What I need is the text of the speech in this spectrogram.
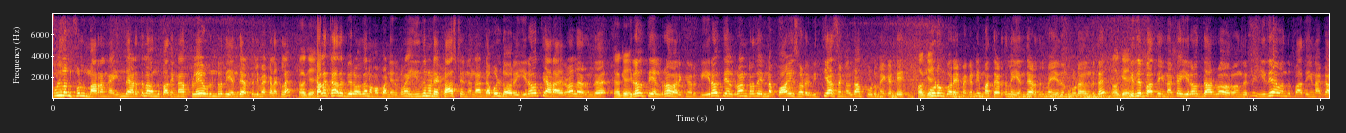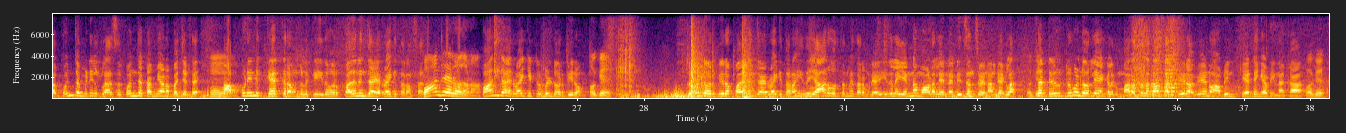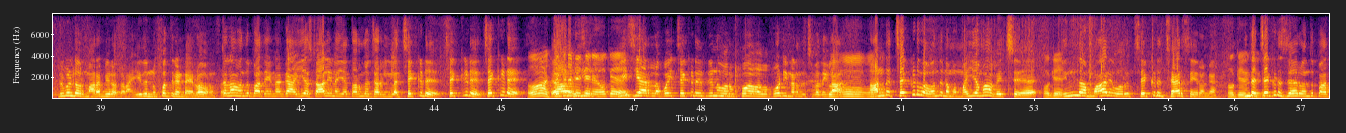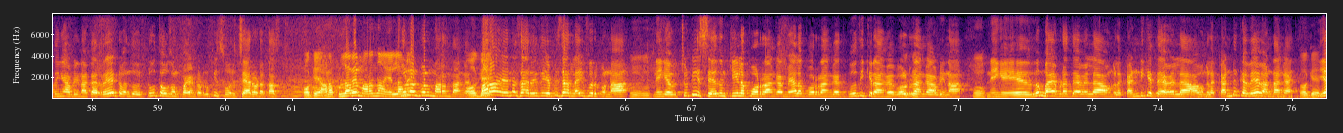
ஃபுல் அண்ட் ஃபுல் மரங்க. இந்த இடத்துல வந்து பாத்தீங்கன்னா பிளேவுட்ன்றது எந்த இடத்துலயுமே கலக்கல. கலக்காத பீரோ தான் நம்ம பண்ணியிருக்கிறோம் இதனுடைய காஸ்ட் என்னன்னா டபுள் டோர் இருபத்தி ஆறாயிரம் ரூபாயில இருந்து இருபத்தி ஏழு ரூபா வரைக்கும் இருக்கு. இருபத்தி ஏழு ரூபான்றது என்ன பாலிஷோட வித்தியாசங்கள் தான் கூடுமை கண்டி. கூடும் குறைமை கண்டி. மற்ற இடத்துல எந்த இடத்துலயுமே எதுவும் கூட இருந்துட்டு இது பாத்தீங்கன்னாக்கா இருபத்தாறு ரூபா வரும் வந்துட்டு. இதே வந்து பாத்தீங்கன்னாக்கா கொஞ்சம் மிடில் கிளாஸ் கொஞ்சம் கம்மியான பட்ஜெட் அப்படின்னு கேட்கறவங்களுக்கு இது ஒரு பதினஞ்சாயிரம் ரூபாய்க்கு தரோம் சார். பாஞ்சாயிரம் ரூபா தானா பாஞ்சாயிரம் ரூபாய்க்கு ட்ரிபிள் டோர் பீரோ. ஓகே. ட்ரிபிள் டோர் பீரோ பதினஞ்சாயிரம் ரூபாய்க்கு தரோம் இது யார் ஒருத்தருமே தர முடியாது. இதுல என்ன மாடல் என்ன டிசைன்ஸ் வேணாலும் கேட்கலாம். சார் ட்ரிபிள் டோர்லயே எங்களுக்கு மரத்துல தான் சார் பீரோ வேணும் அப்படின்னு கேட்டீங்க அப்படின்னாக்கா ட்ரிபிள் டோர் மர பீரோ தரோம் இது முப்பத்தி ரெண்டாயிரம் ரூபாய் வரும் இதெல்லாம் வந்து பாத்தீங்கன்னா ஐயா ஸ்டாலின் ஐயா திறந்து வச்சாரு இல்லைங்களா checked checked. Checked design okay ஈசிஆர்ல போய் செக்குடு இருக்குன்னு ஒரு போட்டி நடந்துச்சு பாத்தீங்களா? அந்த செக்குடுவை வந்து நம்ம மையமா வச்சு இந்த மாதிரி ஒரு செக்குடு சேர் செய்யறோங்க இந்த செக்குடு சேர் வந்து பாத்தீங்க அப்படின்னாக்கா ரேட் வந்து ஒரு two thousand five hundred rupees ஒரு சேரோட காஸ்ட் ஓகே ஆனா ஃபுல்லாவே மரம் தான் எல்லாமே. ஃபுல் அண்ட் ஃபுல் மரம் தாங்க. மரம் என்ன சார் இது எப்படி சார் லைஃப் இருக்கும்னா நீங்க சுட்டிஸ் எதுவும் கீழே போடுறாங்க மேல போடுறாங்க குதிக்கிறாங்க கொள்றாங்க அப்படின்னா நீங்க எதுவும் பயப்பட தேவையில்லை அவங்கள கண்டிக்க தேவையில்லை அவங்கள கண்டுக்கவே வேண்டாங்க.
